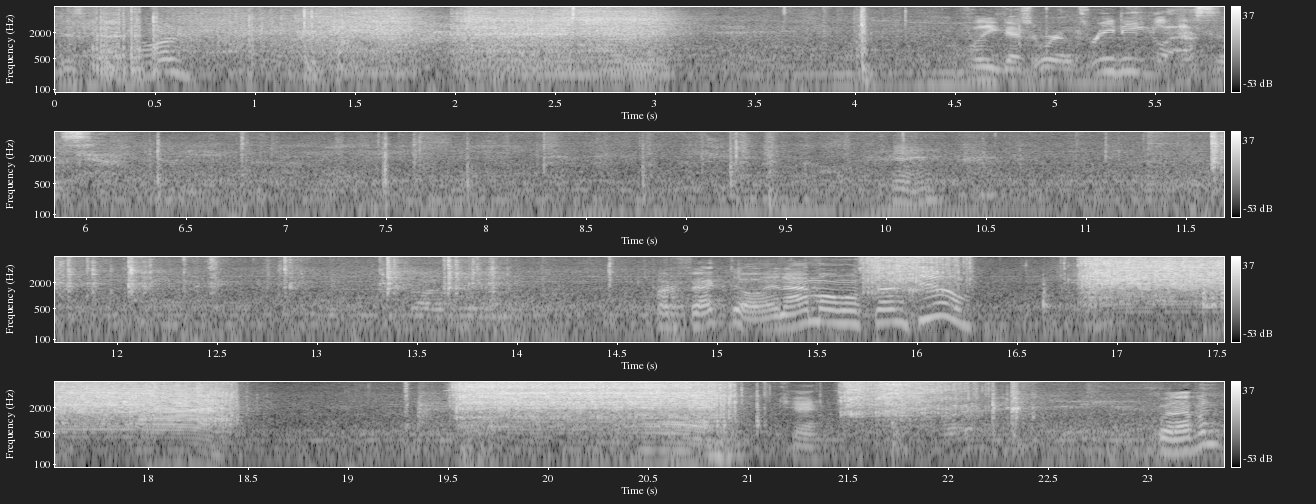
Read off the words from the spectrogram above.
this back on. Hopefully you guys are wearing 3D glasses. Okay. Perfecto, and I'm almost done too. Okay. What happened?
